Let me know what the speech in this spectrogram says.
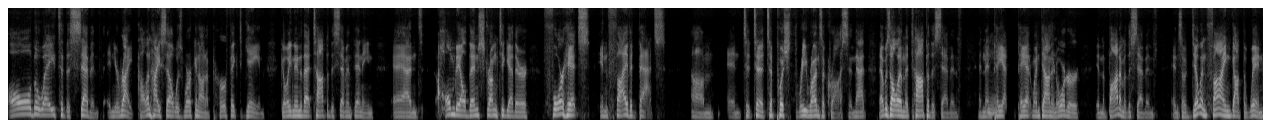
all the way to the seventh. And you're right, Colin Hisell was working on a perfect game going into that top of the seventh inning. And Homedale then strung together four hits in five at bats. Um, and to to to push three runs across. And that that was all in the top of the seventh. And then mm. Payette Payette went down in order in the bottom of the seventh. And so Dylan Fine got the win,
